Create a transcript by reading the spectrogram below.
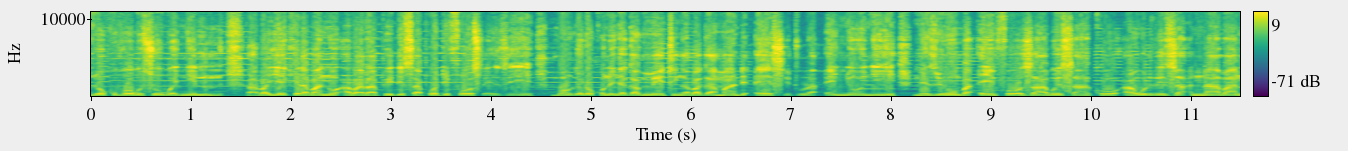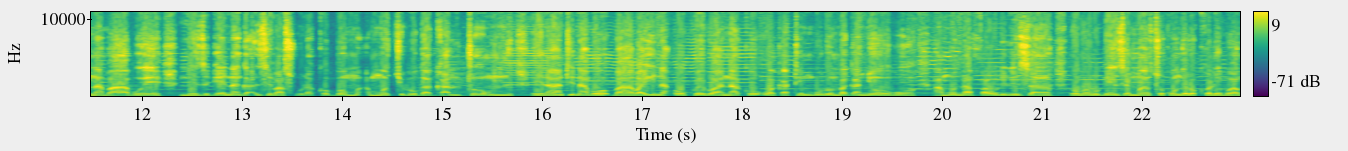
wasinze okuva obusubu bwennyini. Abayeekera bano aba rapid support forces bongera okunenya gavumenti nga bagamba nti esitula ennyonyi ne zirumba enfo zaabwe saako awuliriza n'abaana baabwe ne zigenda nga zibasuulako bomu mu kibuga kaltum era nti nabo baba balina okwerwanako wakati mu bulumbaganyo obwo. Amunaffe awuliriza oba bugenze mu maaso okwongera okukolebwa.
